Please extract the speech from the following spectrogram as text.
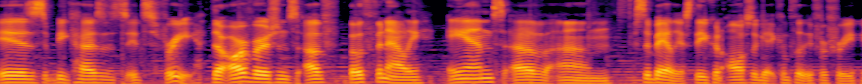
is because it's, it's free. There are versions of both Finale and of um, Sibelius that you can also get completely for free.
